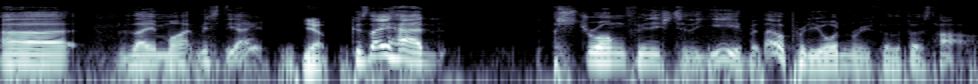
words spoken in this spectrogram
uh, they might miss the eight yep. because they had a strong finish to the year, but they were pretty ordinary for the first half.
